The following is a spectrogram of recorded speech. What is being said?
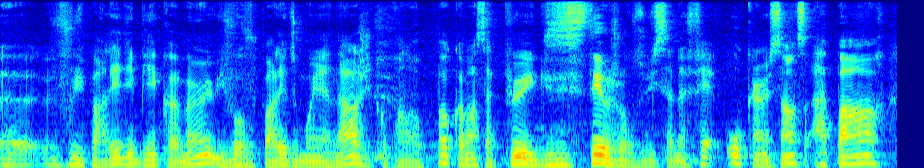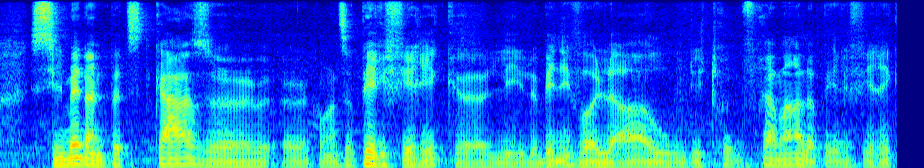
euh, vous lui parlez des biens communs, il va vous parler du Moyen Âge, il ne comprendra pas comment ça peut exister aujourd'hui. Ça ne fait aucun sens, à part s'il met dans une petite case, euh, comment dire, périphérique, le bénévolat ou des trucs vraiment là, périphériques,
